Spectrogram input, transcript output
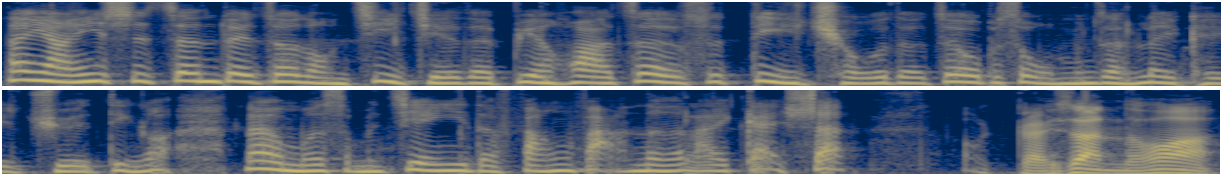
那杨医师针对这种季节的变化，这是地球的，这又不是我们人类可以决定啊。那有没有什么建议的方法呢，来改善？改善的话，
